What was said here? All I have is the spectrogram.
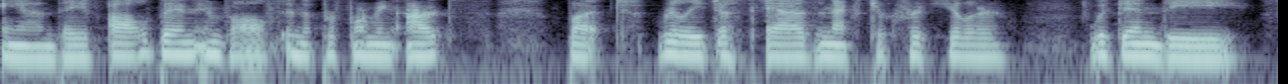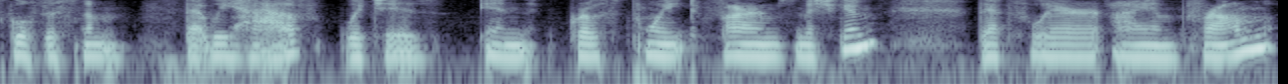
and they've all been involved in the performing arts, but really just as an extracurricular within the school system that we have, which is in Grosse Pointe Farms, Michigan. That's where I am from.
